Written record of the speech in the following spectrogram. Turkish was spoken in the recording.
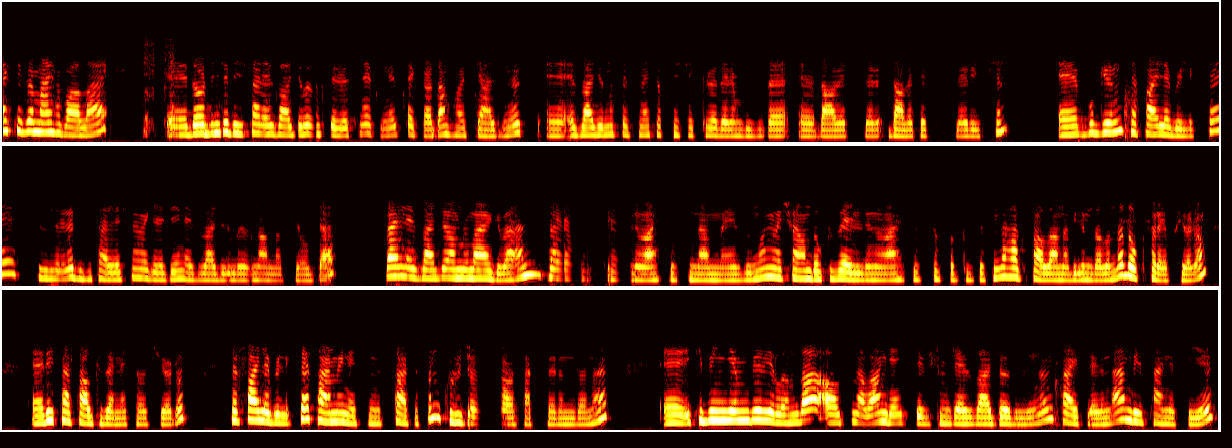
Herkese merhabalar. E, dördüncü Dijital Eczacılık Zirvesi'ne hepiniz tekrardan hoş geldiniz. E, Eczacının Sesi'ne çok teşekkür ederim bizi de e, davetleri, davet ettikleri için. E, bugün Sefa ile birlikte sizlere dijitalleşme ve geleceğin eczacılığını anlatıyor olacağız. Ben eczacı Ömrüm Ergüven, Trakya Üniversitesi'nden mezunum ve şu an 9 Eylül Üniversitesi Tıp Fakültesi'nde Halk Sağlığı Anabilim dalında doktora yapıyorum. E, retail sağlık üzerine çalışıyoruz. Sefa ile birlikte Fermin isimli startup'ın kurucu ortaklarındanız. E, 2021 yılında Altın Alan Genç Girişimci Eczacı Ödülü'nün sahiplerinden bir tanesiyiz.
